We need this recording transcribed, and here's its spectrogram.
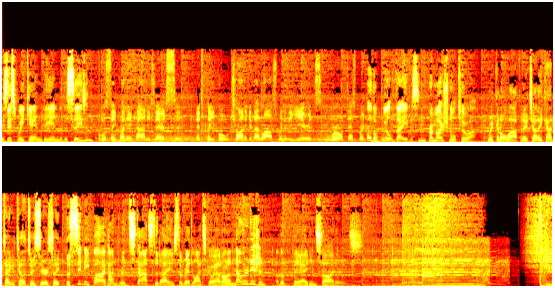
Is this weekend the end of the season? We'll see plenty of carnies there. It's it's people trying to get that last win of the year. It's we're all desperate. Or the Will Davison promotional tour? We can all laugh at each other. You can't take each other too seriously. The Sydney 500 starts today as the red lights go out on another edition of the V8 Insiders.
